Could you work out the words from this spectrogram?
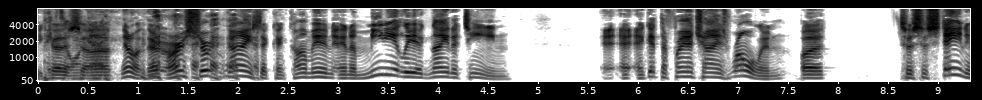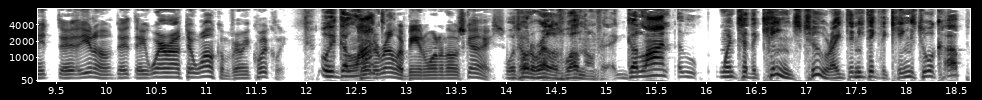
because, uh, you know, there are certain guys that can come in and immediately ignite a team and, and get the franchise rolling, but to sustain it, uh, you know, they, they, wear out their welcome very quickly. Well, Gallant, Tortorella being one of those guys. Well, Tortorella is well known for that. Gallant went to the Kings too, right? Didn't he take the Kings to a cup?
